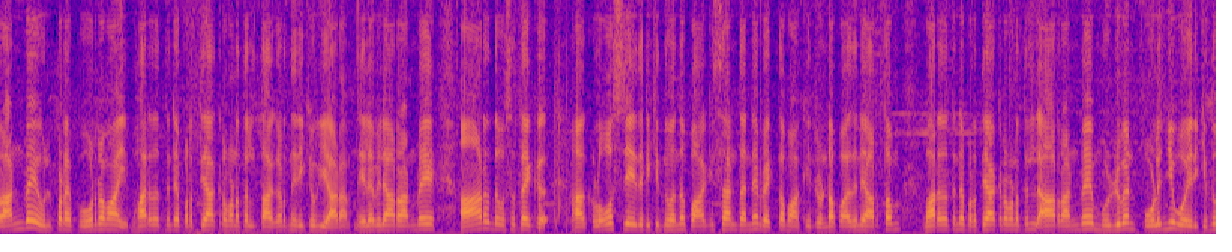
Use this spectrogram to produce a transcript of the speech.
റൺവേ ഉൾപ്പെടെ പൂർണമായി ഭാരതത്തിന്റെ പ്രത്യാക്രമണത്തിൽ തകർന്നിരിക്കുകയാണ്. നിലവിൽ ആ റൺവേ ആറ് ദിവസത്തേക്ക് ക്ലോസ് ചെയ്തിരിക്കുന്നുവെന്ന് പാകിസ്ഥാൻ തന്നെ വ്യക്തമാക്കിയിട്ടുണ്ട്. അപ്പോൾ അതിന്റെ അർത്ഥം ഭാരതത്തിന്റെ പ്രത്യാക്രമണത്തിൽ ആ റൺവേ മുഴുവൻ പൊളിഞ്ഞു പോയിരിക്കുന്നു.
